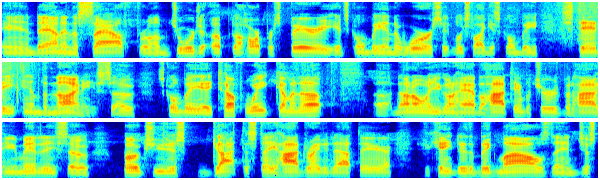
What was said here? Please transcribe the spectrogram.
and down in the south from Georgia up to Harper's Ferry, it's going to be in the worst. It looks like it's going to be steady in the 90s. So it's going to be a tough week coming up. Uh, not only are you going to have the high temperatures, but high humidity. So folks, you just got to stay hydrated out there. If you can't do the big miles, then just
